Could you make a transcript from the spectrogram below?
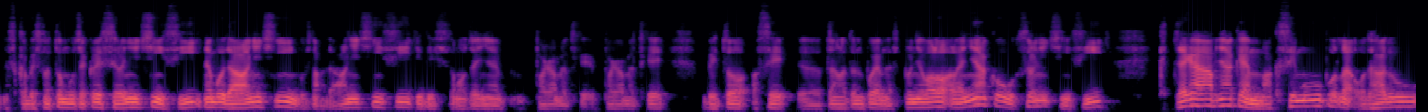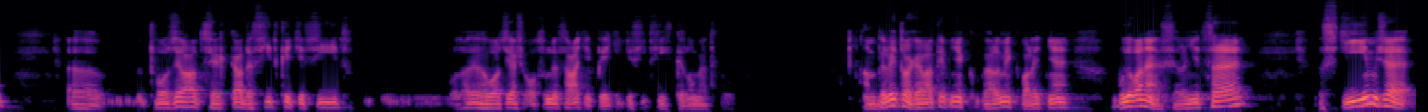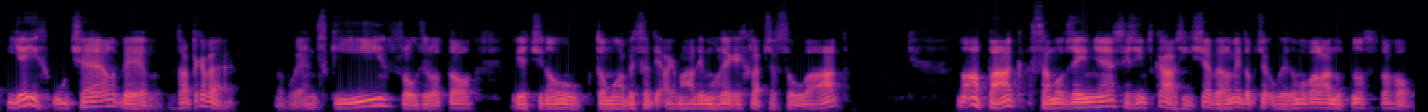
dneska bychom tomu řekli silniční síť nebo dálniční, možná dálniční síť, když samozřejmě parametry, parametry by to asi eh, tenhle ten pojem nesplňovalo, ale nějakou silniční síť, která v nějakém maximu podle odhadů Eh, tvořila cirka desítky tisíc, odhady hovoří až o 85 tisících kilometrů. A byly to relativně velmi kvalitně budované silnice s tím, že jejich účel byl zaprvé vojenský, sloužilo to většinou k tomu, aby se ty armády mohly rychle přesouvat. No a pak samozřejmě si římská říše velmi dobře uvědomovala nutnost toho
